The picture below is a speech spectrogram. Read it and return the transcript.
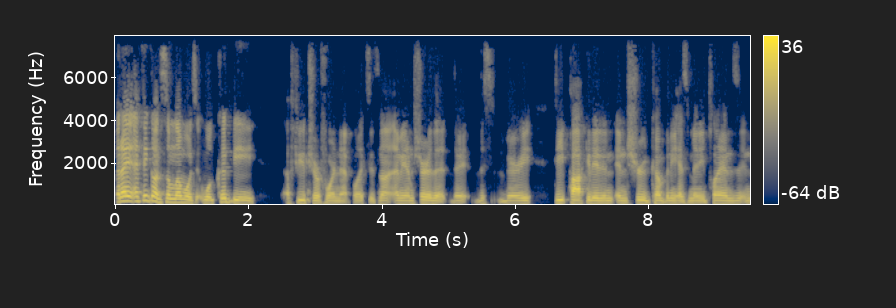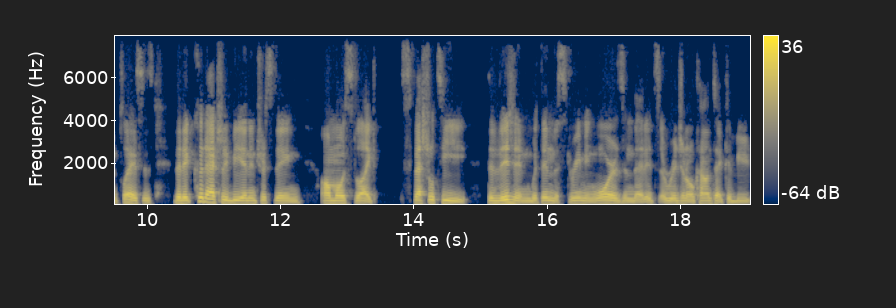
but I, I think on some level, it's what could be a future for Netflix. It's not. I mean, I'm sure that they, this very deep pocketed and, and, shrewd company has many plans in place. Is that it could actually be an interesting, almost like specialty division within the streaming wars, and that its original content could be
